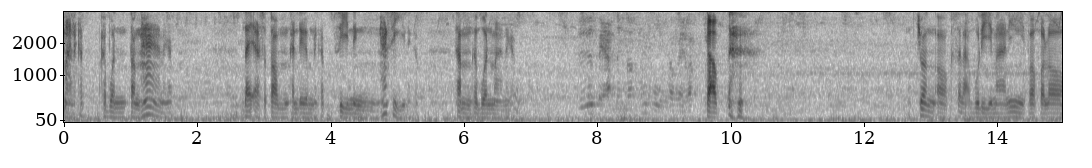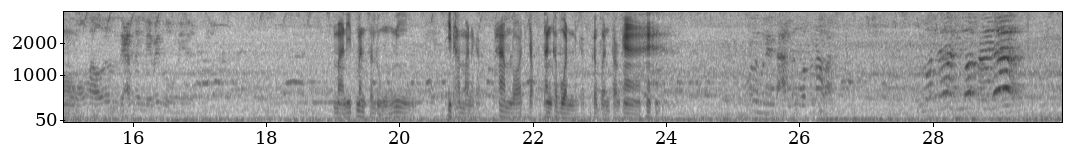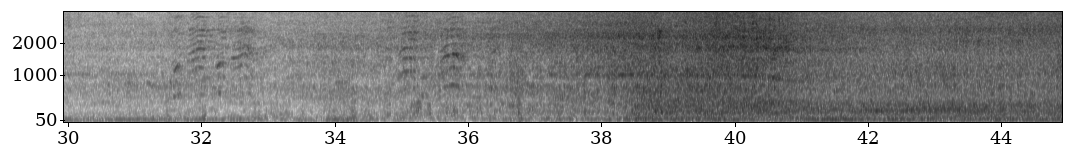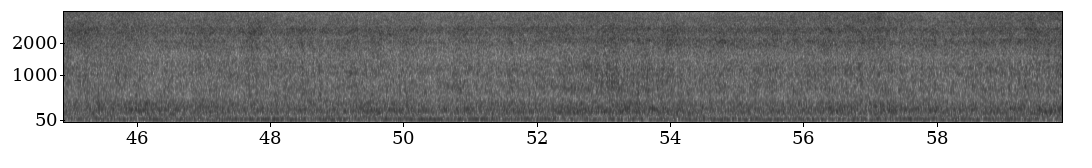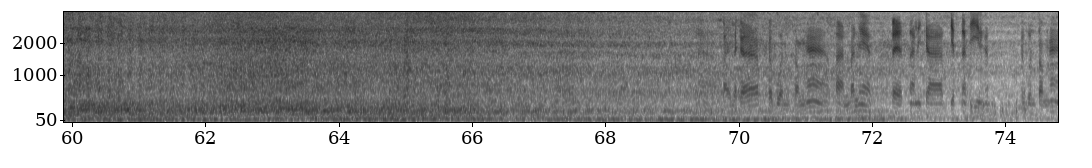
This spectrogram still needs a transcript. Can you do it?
มาแล้วครับขบวนตองห้านะครับ ได้อาสตอมคันเดิมนะครับสี่หนึ่งห้าสี่นะครับทำขบวนมานะครับซื้อแสนหนึ่งเนาะไม่ถูกทำไงวะครับ ช่วงออกสระบุรีมานี่ปคลของเราแสนหนึ่งเนี่ยไม่ถูกเนี่ยมานิดมันสลุงนี่ที่ทำมานะครับ ห้ามล้อจับทางขบวนนะครับขบวนตองห้า เออผู้โดยสารมันรถมันเน่าอะมีรถเด้อมีรถมาเด้อมีรถมามีรถมา ไป แล้วครับขบวนตองห้าผ่านบ้านแฮด8นาฬิกา7นาทีนะครับขบวนตองห้า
